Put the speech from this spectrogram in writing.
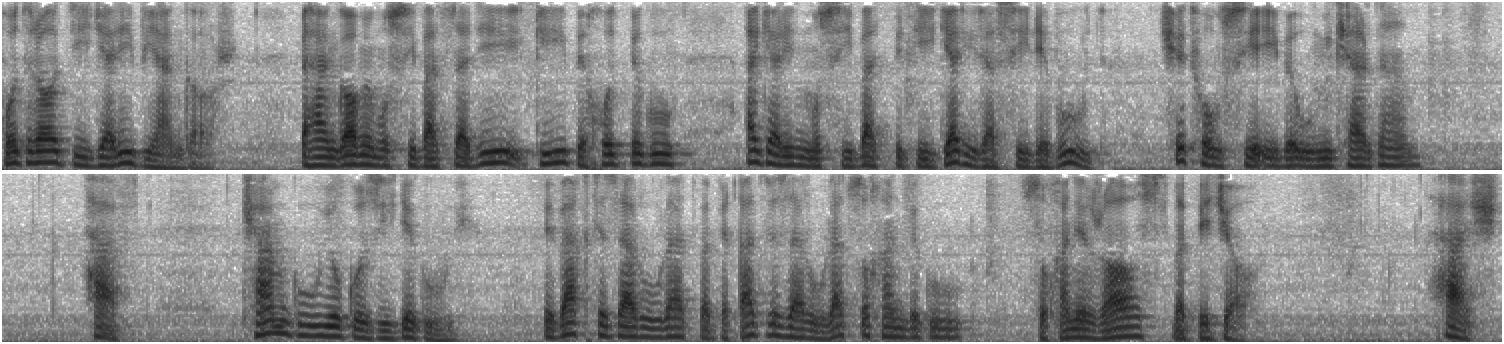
خود را دیگری بیانگار. به هنگام مصیبت زدگی به خود بگو اگر این مصیبت به دیگری رسیده بود چه توصیه ای به او می کردم؟ هفت. کم گوی و گزیده گوی. به وقت ضرورت و به قدر ضرورت سخن بگو. سخن راست و بجا هشت.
